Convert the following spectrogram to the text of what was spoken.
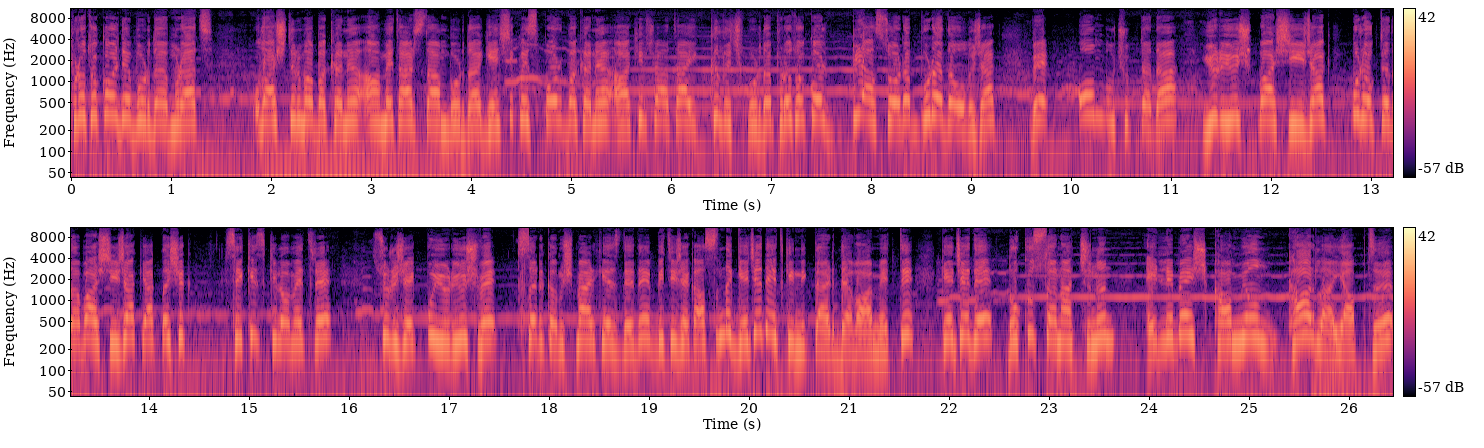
Protokol de burada Murat. Ulaştırma Bakanı Ahmet Arslan burada. Gençlik ve Spor Bakanı Akif Çağatay Kılıç burada. Protokol biraz sonra burada olacak ve 10.30'da da yürüyüş başlayacak. Bu noktada başlayacak yaklaşık 8 kilometre sürecek bu yürüyüş ve Sarıkamış merkezde de bitecek. Aslında gece de etkinlikler devam etti. Gece de 9 sanatçının 55 kamyon karla yaptığı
